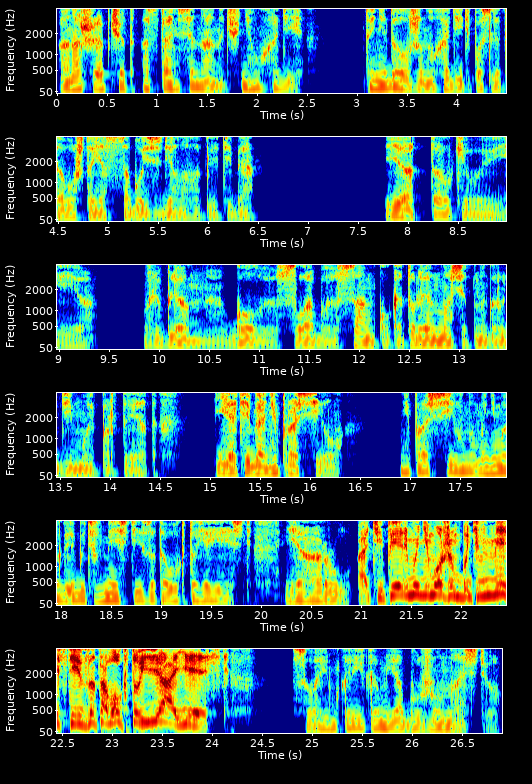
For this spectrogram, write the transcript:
Она шепчет «Останься на ночь, не уходи». Ты не должен уходить после того, что я с собой сделала для тебя. Я отталкиваю ее, влюбленную, голую, слабую самку, которая носит на груди мой портрет. Я тебя не просил. Не просил, но мы не могли быть вместе из-за того, кто я есть. Я ору. А теперь мы не можем быть вместе из-за того, кто я есть! Своим криком я бужу Настю.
